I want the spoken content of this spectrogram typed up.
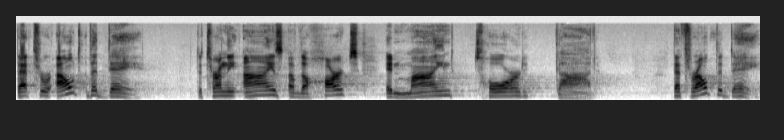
that throughout the day, to turn the eyes of the heart and mind toward God. That throughout the day,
